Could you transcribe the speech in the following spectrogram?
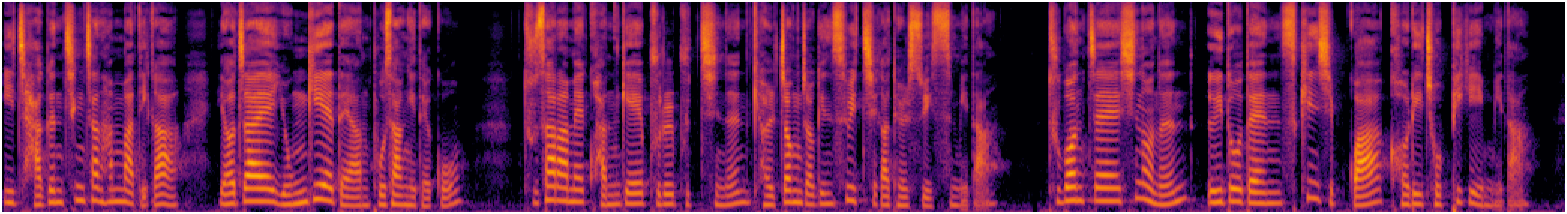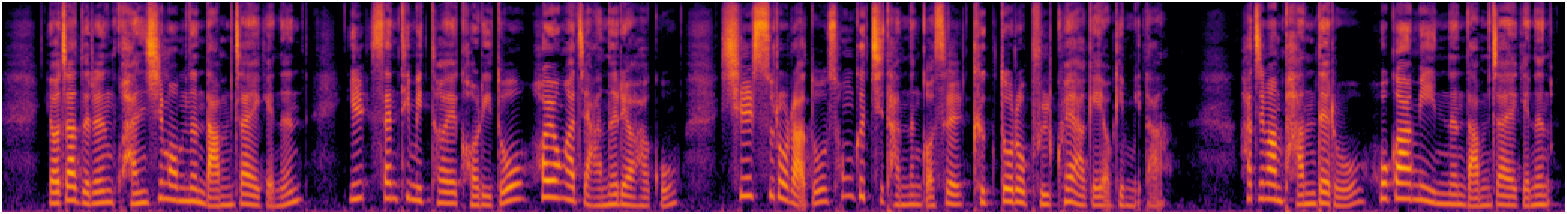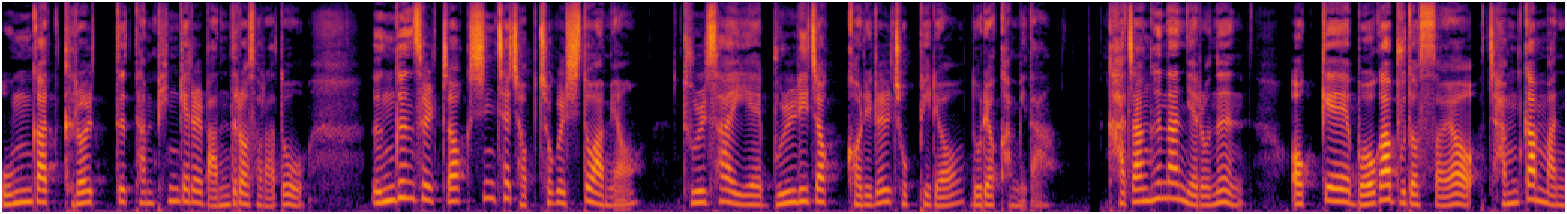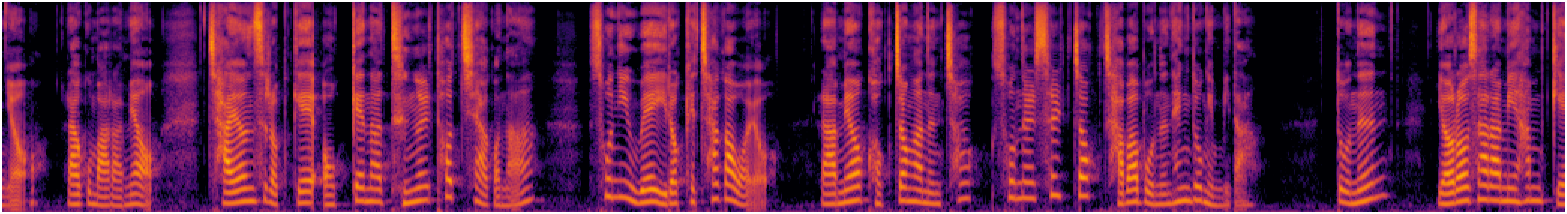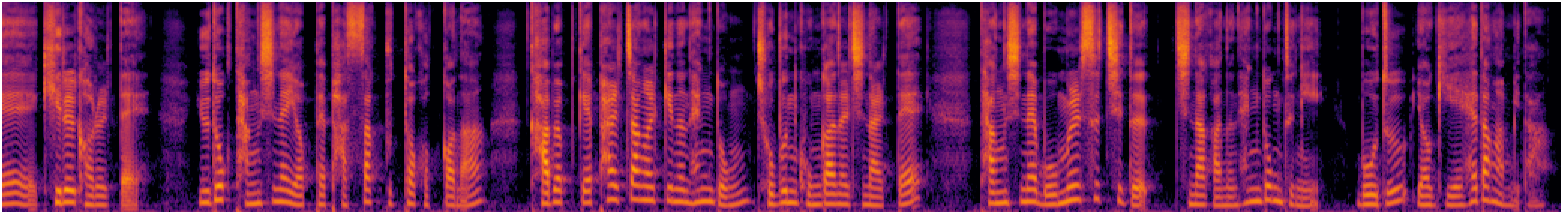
이 작은 칭찬 한마디가 여자의 용기에 대한 보상이 되고 두 사람의 관계에 불을 붙이는 결정적인 스위치가 될 수 있습니다. 두 번째 신호는 의도된 스킨십과 거리 좁히기입니다. 여자들은 관심 없는 남자에게는 1cm의 거리도 허용하지 않으려 하고 실수로라도 손끝이 닿는 것을 극도로 불쾌하게 여깁니다. 하지만 반대로 호감이 있는 남자에게는 온갖 그럴듯한 핑계를 만들어서라도 은근슬쩍 신체 접촉을 시도하며 둘 사이의 물리적 거리를 좁히려 노력합니다. 가장 흔한 예로는 어깨에 뭐가 묻었어요? 잠깐만요. 라고 말하며 자연스럽게 어깨나 등을 터치하거나 손이 왜 이렇게 차가워요? 라며 걱정하는 척 손을 슬쩍 잡아보는 행동입니다. 또는 여러 사람이 함께 길을 걸을 때 유독 당신의 옆에 바싹 붙어 걷거나 가볍게 팔짱을 끼는 행동, 좁은 공간을 지날 때 당신의 몸을 스치듯 지나가는 행동 등이 모두 여기에 해당합니다.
